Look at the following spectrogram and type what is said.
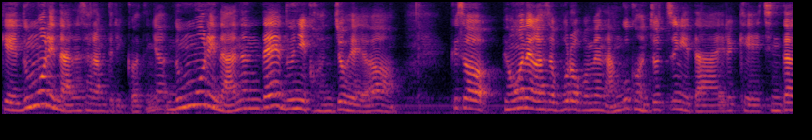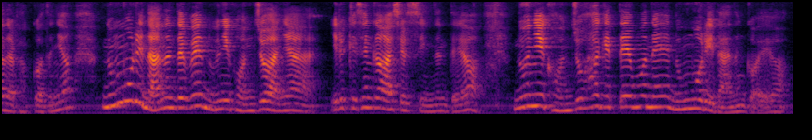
이렇게 눈물이 나는 사람들이 있거든요. 눈물이 나는데 눈이 건조해요. 그래서 병원에 가서 물어보면 안구 건조증이다 이렇게 진단을 받거든요. 눈물이 나는데 왜 눈이 건조하냐 이렇게 생각하실 수 있는데요. 눈이 건조하기 때문에 눈물이 나는 거예요.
